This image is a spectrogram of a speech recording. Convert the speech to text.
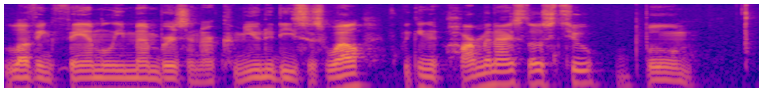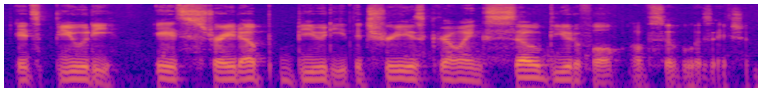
loving family members in our communities as well, if we can harmonize those two, boom, it's beauty. It's straight up beauty. The tree is growing so beautiful of civilization.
